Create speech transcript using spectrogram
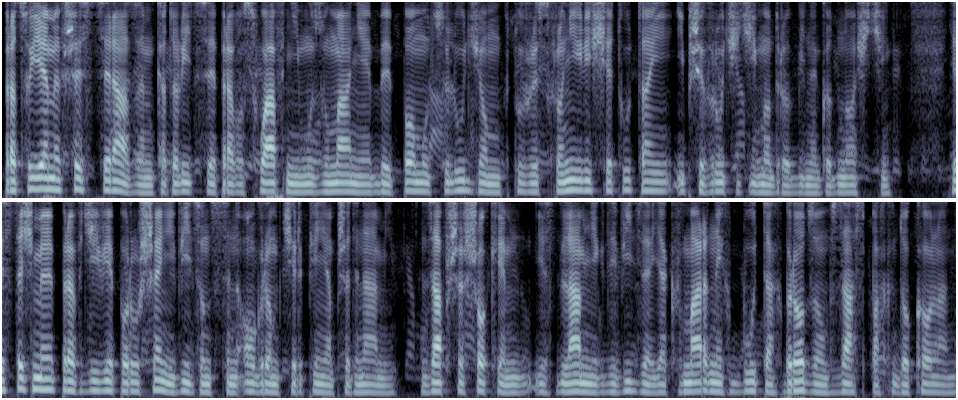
Pracujemy wszyscy razem, katolicy, prawosławni, muzułmanie, by pomóc ludziom, którzy schronili się tutaj i przywrócić im odrobinę godności. Jesteśmy prawdziwie poruszeni, widząc ten ogrom cierpienia przed nami. Zawsze szokiem jest dla mnie, gdy widzę, jak w marnych butach brodzą w zaspach do kolan.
